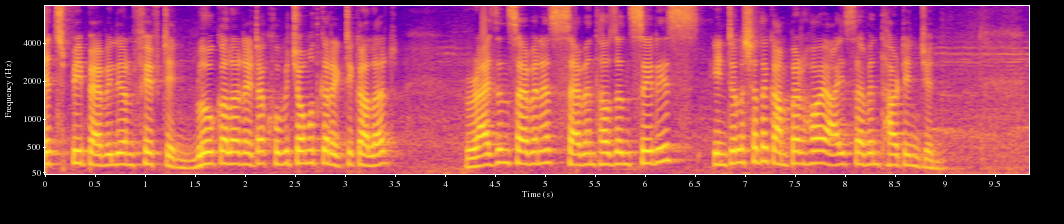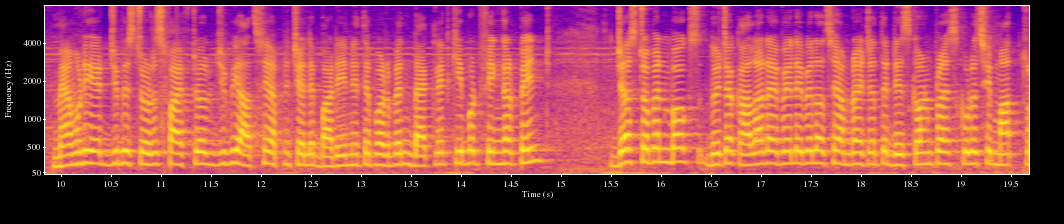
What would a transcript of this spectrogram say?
HP Pavilion fifteen blue colour এটা খুবই চমৎকার একটি colour Ryzen seven S seven thousand series ইন্টেলের সাথে কম্পেয়ার হয় I seven thirteen gen memory eight GB storage five twelve GB আছে, আপনি চাইলে বাড়িয়ে নিতে পারবেন। Backlit keyboard fingerprint just open box দুইটা কালার অ্যাভেলেবেল আছে। আমরা এটাতে ডিসকাউন্ট প্রাইস করেছি মাত্র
